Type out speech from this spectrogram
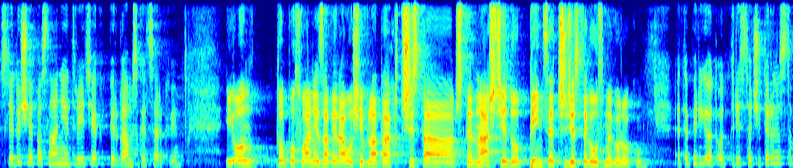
Следующее послание, третье, к Пергамской церкви. i on, to posłanie zawierało się w latach 314 do 538 roku. Это период от 314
